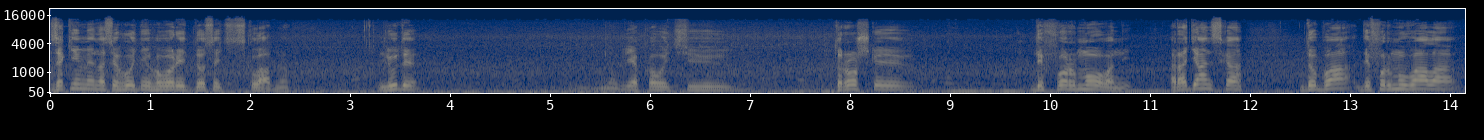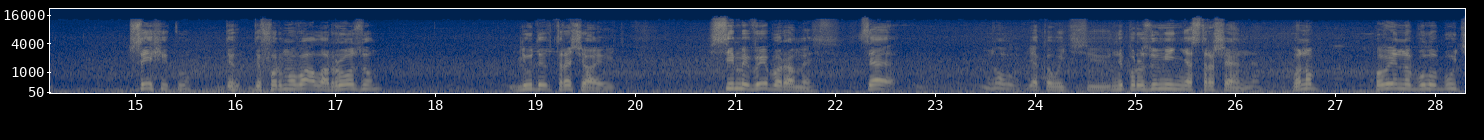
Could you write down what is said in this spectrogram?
з якими на сьогодні говорити досить складно. Люди, ну, як е, трошки деформовані. Радянська доба деформувала психіку, деформувала розум. Люди втрачають. З цими виборами це ну, як кажуть, непорозуміння страшенне. Воно повинно було бути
